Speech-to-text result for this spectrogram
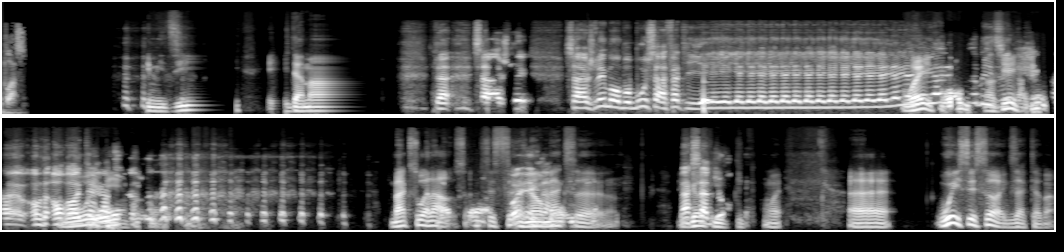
plus. midi, évidemment. Ça, ça, a gelé, ça a gelé mon bobo, ça a fait. Oui, okay. on, on, on Oui, oui. Max Wallace, c'est ça? Ouais, non. Max. euh, Max qui- ouais. Euh, oui, c'est ça, exactement.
